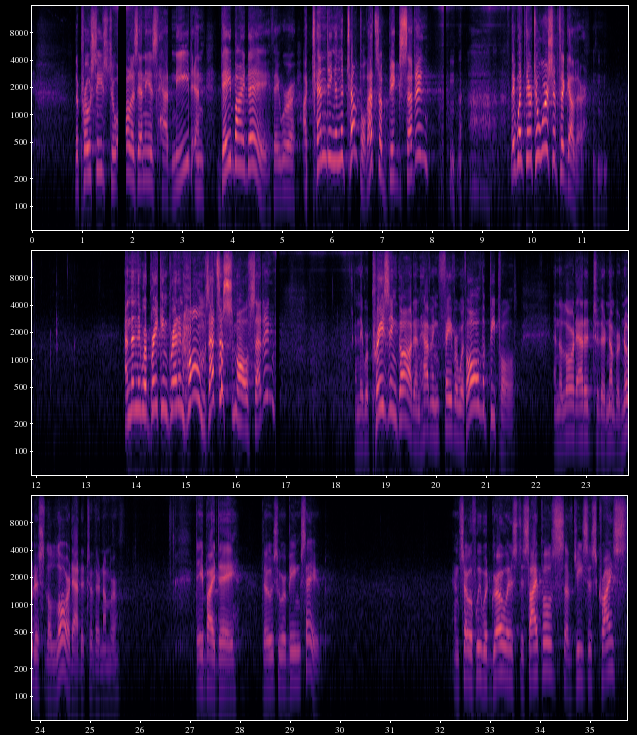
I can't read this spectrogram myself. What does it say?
the proceeds to all as any as had need. And day by day, they were attending in the temple. That's a big setting. they went there to worship together. and then they were breaking bread in homes. That's a small setting. And they were praising God and having favor with all the people and the Lord added to their number. Notice the Lord added to their number. Day by day, those who were being saved. And so, if we would grow as disciples of Jesus Christ,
